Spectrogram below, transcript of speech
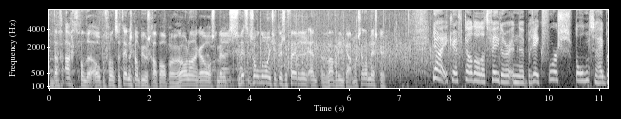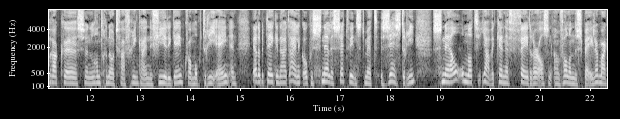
Dag 8 van de Open Franse tenniskampioenschappen op Roland Garros. Met het Zwitserse onderrondje tussen Federer en Wawrinka. Marcella Mesker. Ja, ik uh, vertelde al dat Federer een uh, break voor stond. Hij brak uh, zijn landgenoot Favrinka in de vierde game, kwam op 3-1. En ja, dat betekende uiteindelijk ook een snelle setwinst met 6-3. Snel, omdat ja, we kennen Federer als een aanvallende speler. Maar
